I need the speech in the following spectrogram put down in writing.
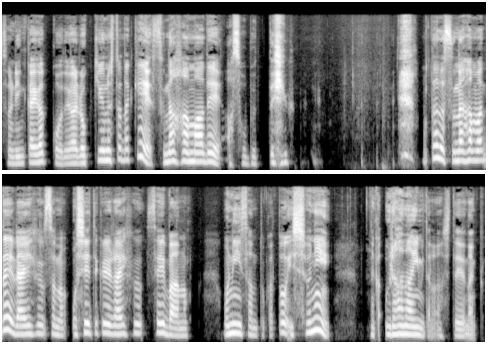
その臨海学校では6級の人だけ砂浜で遊ぶっていう。ただ砂浜でライフ、その教えてくれるライフセーバーのお兄さんとかと一緒に、なんか占いみたいなのして、なんか、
